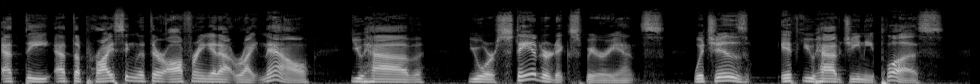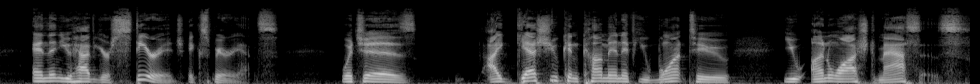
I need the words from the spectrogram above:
at the at the pricing that they're offering it at right now, you have your standard experience, which is if you have Genie Plus, and then you have your steerage experience, which is, I guess you can come in if you want to, you unwashed masses.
